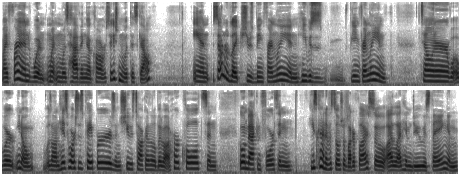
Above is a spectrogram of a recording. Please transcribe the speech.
my friend went, went and was having a conversation with this gal and sounded like she was being friendly and he was being friendly and telling her what were you know was on his horse's papers and she was talking a little bit about her colts and going back and forth and he's kind of a social butterfly so i let him do his thing and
